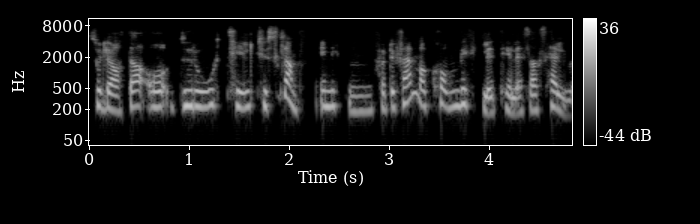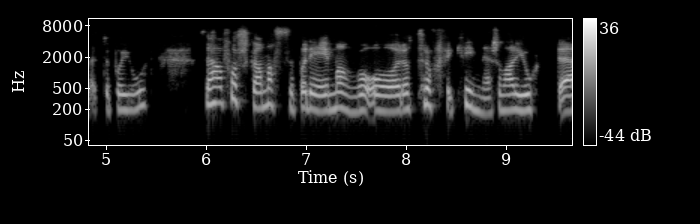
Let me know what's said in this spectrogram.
soldater og dro til Tyskland i 1945 og kom virkelig til et slags helvete på jord. Så jeg har forska masse på det i mange år og truffet kvinner som har gjort det,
